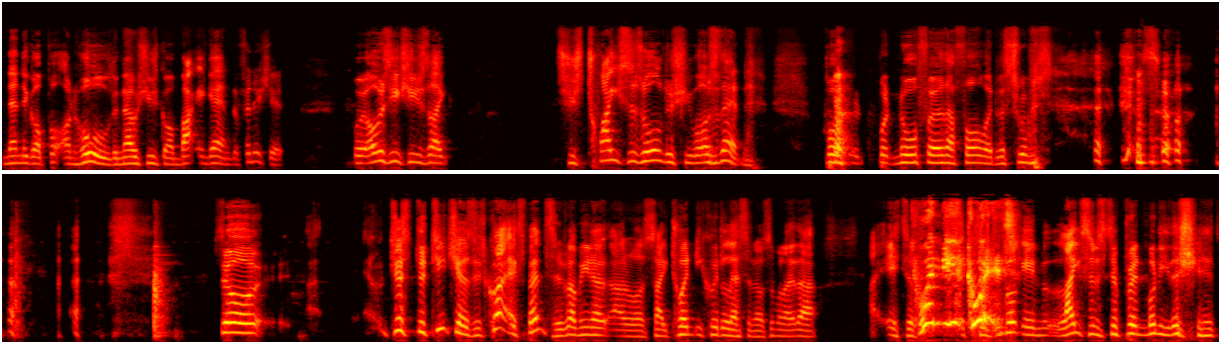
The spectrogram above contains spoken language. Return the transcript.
and then they got put on hold, and now she's gone back again to finish it. But obviously, she's like, she's twice as old as she was then, but but no further forward with swimming. so, so just the teachers is quite expensive. I mean, I, I don't know, it's like twenty quid a lesson or something like that. Uh, It's a, 20 it's quid? fucking license to print money. This shit,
